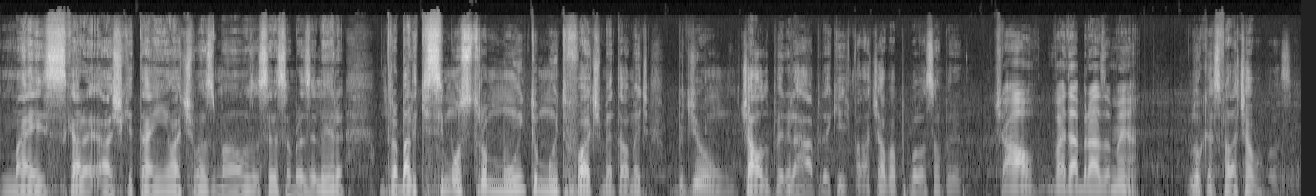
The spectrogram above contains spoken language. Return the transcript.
mas, cara, acho que está em ótimas mãos a seleção brasileira. Um trabalho que se mostrou muito, muito forte mentalmente. Vou pedir um tchau do Pereira rápido aqui. Fala tchau para a população, Pereira. Tchau, vai dar brasa amanhã. Lucas, fala tchau, população.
